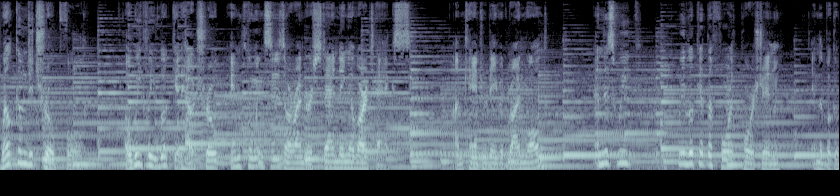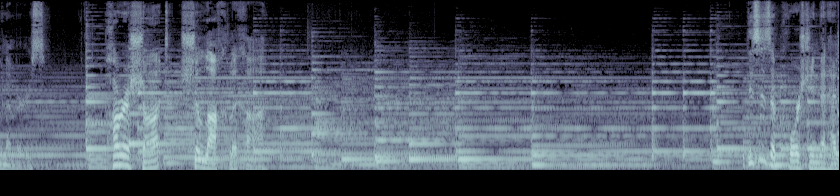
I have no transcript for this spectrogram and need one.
Welcome to Tropeful, a weekly look at how trope influences our understanding of our texts. I'm Cantor David Reinwald, and this week we look at the fourth portion in the Book of Numbers Parashat Shalach Lecha. This is a portion that has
